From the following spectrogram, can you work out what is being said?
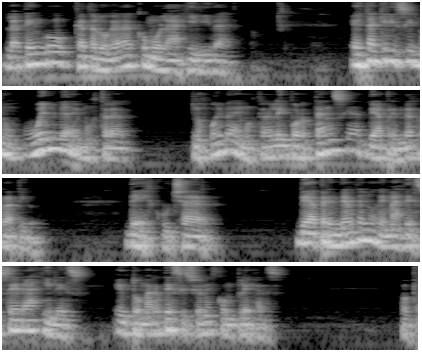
la tengo catalogada como la agilidad. Esta crisis nos vuelve a demostrar nos vuelve a demostrar la importancia de aprender rápido, de escuchar, de aprender de los demás, de ser ágiles en tomar decisiones complejas. ¿Ok?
